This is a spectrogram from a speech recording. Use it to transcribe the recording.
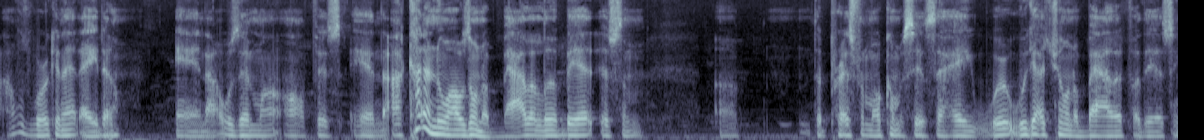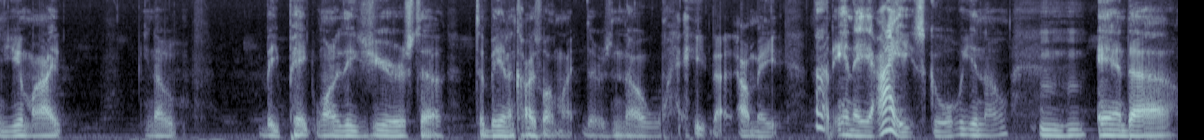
I was working at Ada, and I was in my office, and I kind of knew I was on the ballot a little bit. If some uh, the press from Oklahoma City said, "Hey, we we got you on the ballot for this, and you might, you know, be picked one of these years to." To be in a college football, I'm like, there's no way. That, I mean, not NAIA school, you know. Mm-hmm. And uh,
